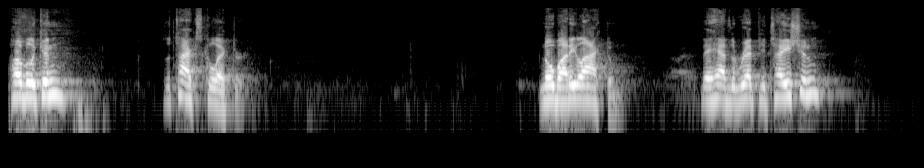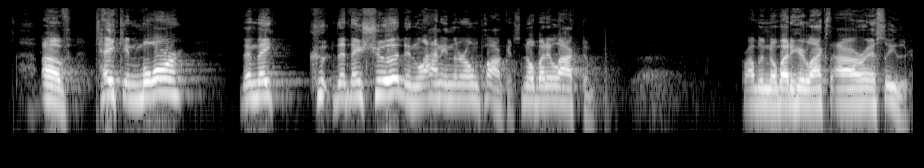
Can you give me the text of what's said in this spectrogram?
Publican was a tax collector. Nobody liked him. They had the reputation of taking more than they, could, than they should and lining their own pockets. Nobody liked them. Probably nobody here likes the IRS either.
